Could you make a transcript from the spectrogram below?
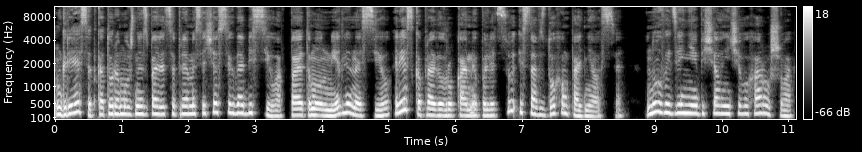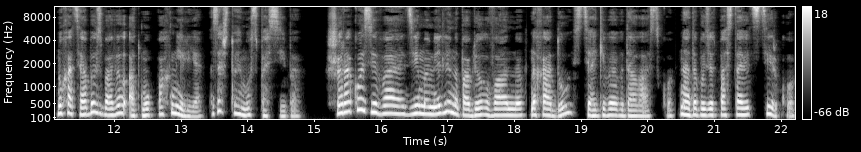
Грязь, от которой можно избавиться прямо сейчас, всегда бесила, поэтому он медленно сел, резко провел руками по лицу и со вздохом поднялся. Новый день не обещал ничего хорошего, но хотя бы избавил от мук похмелья, за что ему спасибо. Широко зевая, Дима медленно побрел в ванну, на ходу стягивая водолазку. Надо будет поставить стирку.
